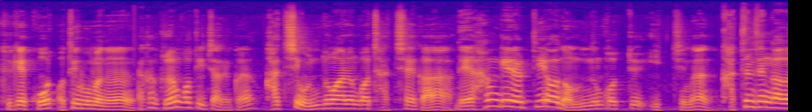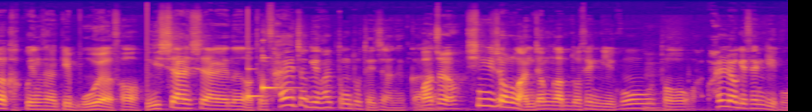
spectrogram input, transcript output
그게 곧 어떻게 보면은 약간 그런 것도 있지 않을까요? 같이 운동하는 것 자체가 내 한계를 뛰어넘는 것도 있지만 같은 생각을 갖고 있는 사람끼리 모여서 으쌰으쌰에는 어떤 사회적인 활동도 되지 않을까? 맞아요. 심리적으로 안정감도 생기고 더 활력이 생기고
